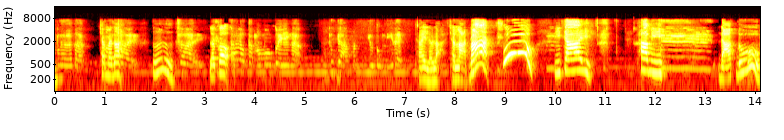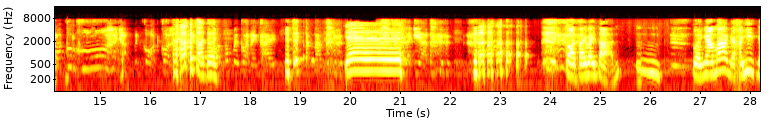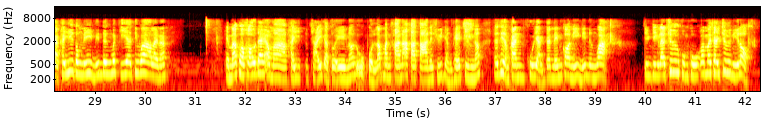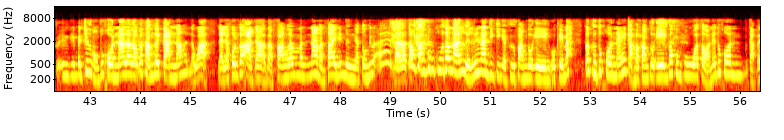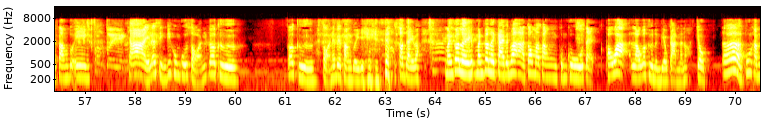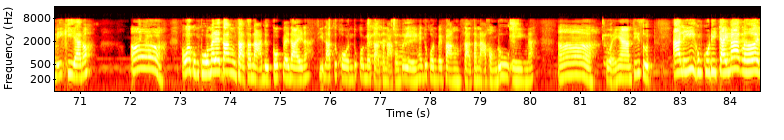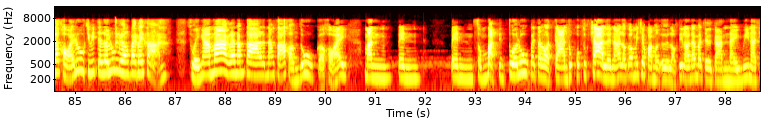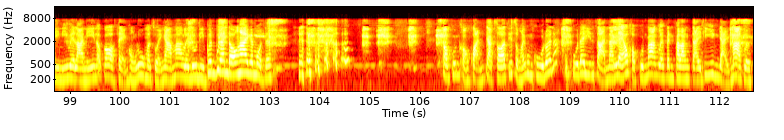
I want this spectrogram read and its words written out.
ใช่ไหมล่ะใช่อืมใช่แล้วก็ถ้าเรากลับมามองตัวเองอะทุกอย่างมันอยู่ตรงนี้แหละใช่แล้วล่ะ ฉลาดมากวู้ดีใจ ถ้ามีดักดู รักคุณครูอยากเป็น กอดก่อนกอดเลยต้องไปกอดในไกลตันเย้ๆละเอียดกอดไปไพศาลอืมสวยงามมากอยากขยี้อยากขยี้ตรงนี้อีกนิดนึงเมื่อกี้ที่ว่าอะไรนะเห็นไหมพอเขาได้เอามาใช้ใช้กับตัวเองเนาะลูกผลลัพธ์มันคาหน้าคาตาในชีวิตอย่างแท้จริงเนาะและที่สำคัญครูอยากจะเน้นข้อนี้อีกนิดนึงว่า จริง ๆ แล้วชื่อคุณครูก็ไม่ใช่ชื่อนี้หรอก จริงๆ เป็นชื่อของทุกคนนะ แล้วเราก็ทำด้วยกันเนาะ แต่ว่าหลายๆคนก็อาจจะแบบฟังแล้วมันหน้าหมันไส้นิดนึงอะตรงที่ว่าเอ้ยเราต้องฟังคุณครูเท่านั้น หรือนี่นั่นจริงๆอะคือฟังตัวเอง โอเคไหมก็คือทุกคนนะให้กลับมาฟังตัวเอง เพราะคุณครูสอนให้ทุกคนกลับไปฟังตัวเองฟังตัวเองใช่ แล้วสิ่งที่คุณครูสอนก็คือ ก็คือสอนให้ไปฟังตัวเอง เข้าใจปะใช่มันก็เลย มันก็เลยกลายเป็นว่าอะต้องมาฟังคุณครูแต่ เพราะว่าเราก็คือหนึ่งเดียวกันนะเนาะ จบ เออ พูดคำนี้เคลียร์เนาะเออ เพราะว่าคุณครูไม่ได้ตั้งศาสนาดึกก๊กใดๆนะที่รักทุกคนทุกคนเป็นศาสนาของตัวเอง ให้ทุกคนไปฟังศาสนาของลูกเองนะเออ สวยงามที่สุด อาลีคุณครูดีใจมากเลย แล้วขอให้ลูกชีวิตเจริญรุ่งเรืองไปไพศาลสวยงามมากแล้วน้ำตานางฟ้าของลูกก็ขอให้มันเป็น เป็นสมบัติติดตัวลูกไปตลอดการทุกภพทุกชาติเลยนะ แล้วก็ไม่ใช่ความบังเอิญหรอกที่เราได้มาเจอกันในวินาทีนี้เวลานี้ แล้วก็แสงของลูกมันสวยงามมากเลยดูดิเพื่อนๆร้องไห้กันหมดเลยขอบคุณของขวัญจากซอสที่ส่งให้คุณครูด้วยนะ คุณครูได้ยินสารนั้นแล้วขอบคุณมากเลยเป็นพลังใจที่ยิ่งใหญ่มากเลย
